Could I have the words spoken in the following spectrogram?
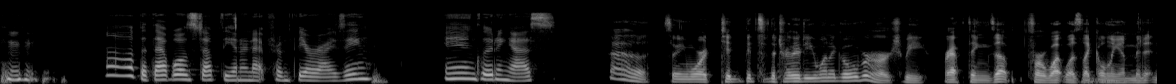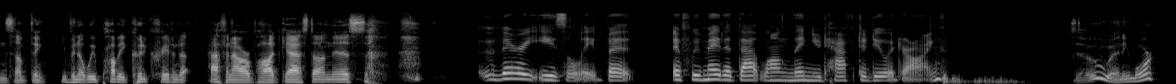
Ah, but that won't stop the internet from theorizing, including us. Uh, so any more tidbits of the trailer do you want to go over, or should we wrap things up for what was like only a minute and something? Even though we probably could create a uh, half an hour podcast on this. Uh, very easily, but if we made it that long, then you'd have to do a drawing. so, any more?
